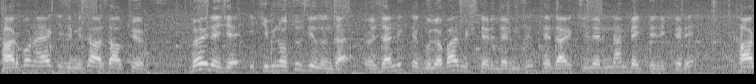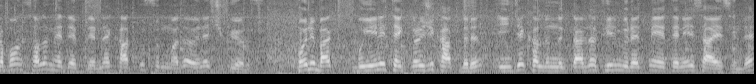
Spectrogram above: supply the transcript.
karbon ayak izimizi azaltıyoruz. Böylece 2030 yılında özellikle global müşterilerimizin tedarikçilerinden bekledikleri karbon salım hedeflerine katkı sunmada öne çıkıyoruz. Polybag bu yeni teknolojik hatların ince kalınlıklarda film üretme yeteneği sayesinde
